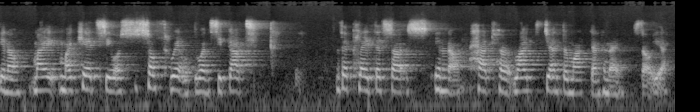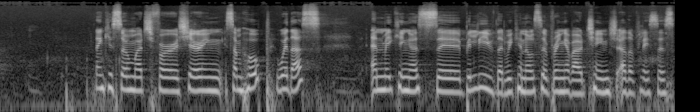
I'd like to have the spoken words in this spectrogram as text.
you know, my my kid, she was so thrilled when she got the plate that says, you know, had her right gender mark and her name. So yeah. Thank you so much for sharing some hope with us and making us uh, believe that we can also bring about change other places.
